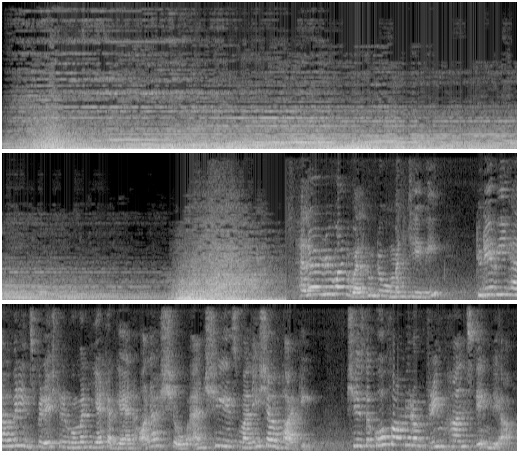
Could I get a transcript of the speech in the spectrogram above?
Hello everyone, welcome to Woman TV. Today we have a very inspirational woman yet again on our show and she is Manisha Bhati. She is the co-founder of Dream Hunts India,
